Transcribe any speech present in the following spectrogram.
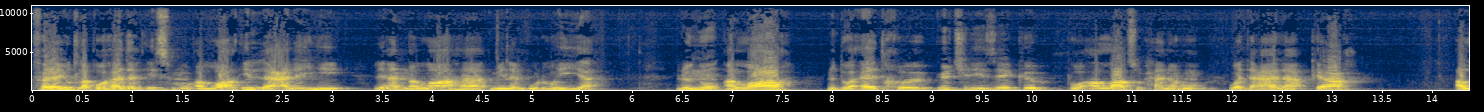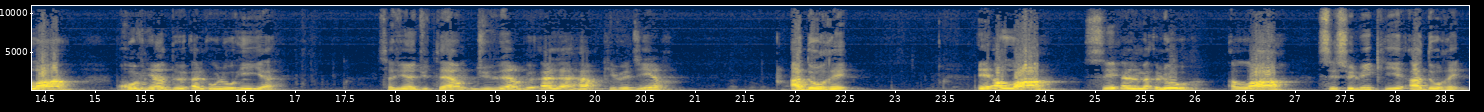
فلا يطلق هذا الاسم الله إلا عليه لأن الله من الألوهية le nom Allah ne doit être euh, utilisé que pour Allah subhanahu wa ta'ala car Allah provient de al-uluhiyya ça vient du terme du verbe alaha qui veut dire adorer et Allah c'est al-ma'louh Allah c'est celui qui est adoré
